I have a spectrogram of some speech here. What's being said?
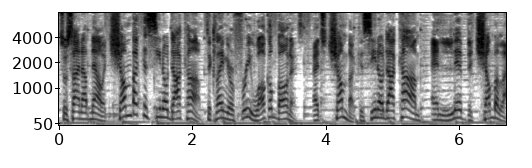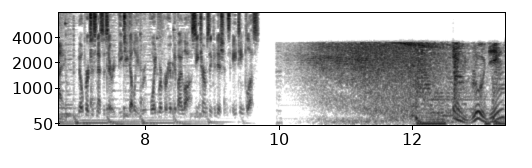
So sign up now at chumbacasino.com to claim your free welcome bonus. That's chumbacasino.com and live the Chumba life. No purchase necessary. BGW. Void were prohibited by law. See terms and conditions. 18 plus. En Blue Jeans,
